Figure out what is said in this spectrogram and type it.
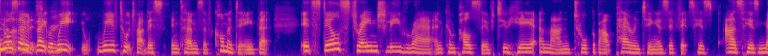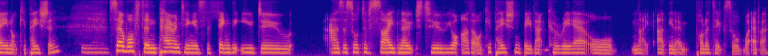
And And- also and like great. we we've talked about this in terms of comedy that it's still strangely rare and compulsive to hear a man talk about parenting as if it's his as his main occupation so often parenting is the thing that you do as a sort of side note to your other occupation, be that career or like uh, you know politics or whatever.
